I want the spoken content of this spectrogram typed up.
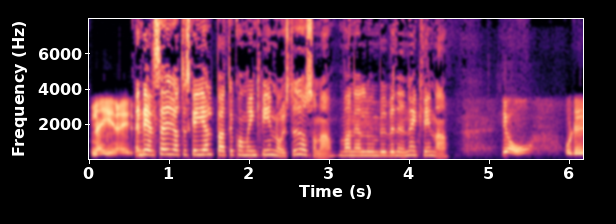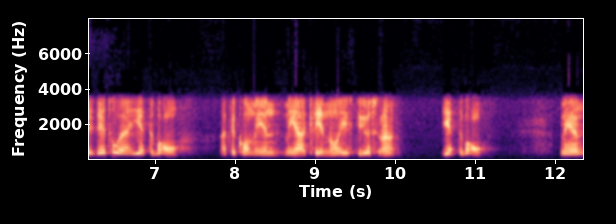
Nej, nej. En del säger ju att det ska hjälpa att det kommer in kvinnor i styrelserna. Vanja Lundby-Vedin är kvinna. Ja, och det, det, tror jag är jättebra. Att det kommer in mer kvinnor i styrelserna. Jättebra. Men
